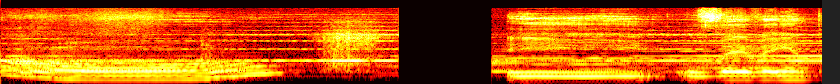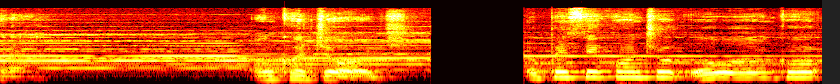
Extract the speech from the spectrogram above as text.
Oh. E o velho vai entrar. Uncle George. Eu pensei que o Uncle,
